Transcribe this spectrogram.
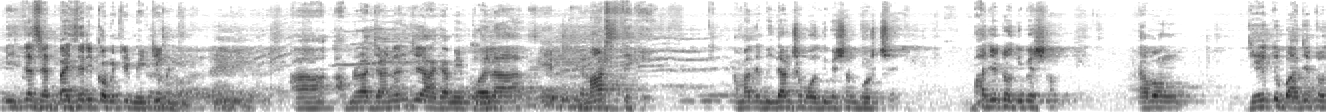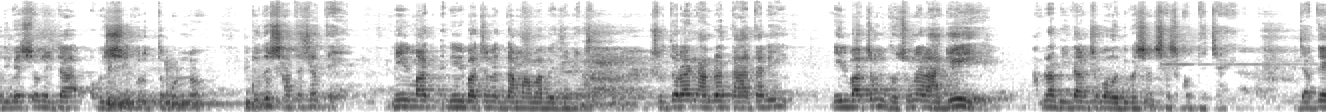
বিজনেস অ্যাডভাইজারি কমিটির মিটিং আপনারা জানেন যে আগামী পয়লা মার্চ থেকে আমাদের বিধানসভা অধিবেশন বসছে, বাজেট অধিবেশন, এবং যেহেতু বাজেট অধিবেশন, এটা অবশ্যই গুরুত্বপূর্ণ, কিন্তু সাথে সাথে নির্বাচনের দাম আমার বেজে গেছে সুতরাং আমরা তাড়াতাড়ি নির্বাচন ঘোষণার আগেই আমরা বিধানসভা অধিবেশন শেষ করতে চাই, যাতে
